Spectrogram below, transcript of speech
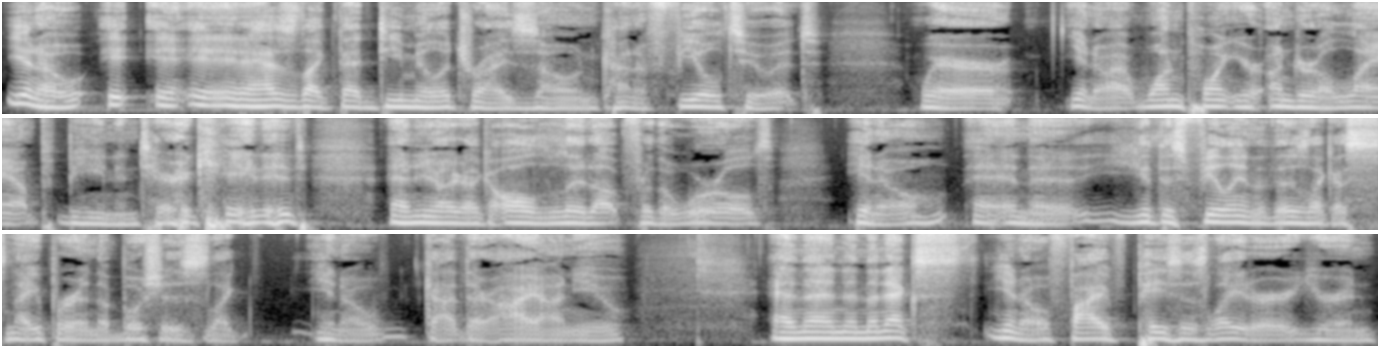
you know, it, it, it has like that demilitarized zone kind of feel to it where, you know, at one point you're under a lamp being interrogated and you're like all lit up for the world, you know, and the, uh, you get this feeling that there's like a sniper in the bushes, like, you know, got their eye on you and then in the next, you know, five paces later, you're in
